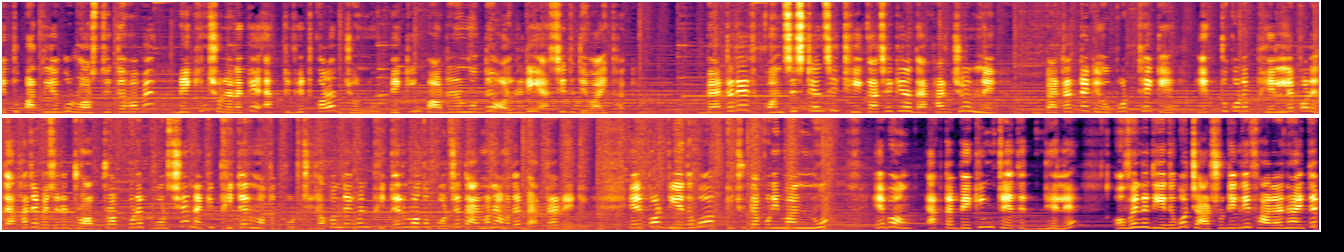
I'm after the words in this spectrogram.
একটু পাতিলেবুর রস দিতে হবে। বেকিং সোডাটাকে অ্যাক্টিভেট করার জন্য বেকিং পাউডারের মধ্যে অলরেডি অ্যাসিড দেওয়াই থাকে। ব্যাটারের কনসিস্টেন্সি ঠিক আছে কিনা দেখার জন্যে ব্যাটারটাকে ওপর থেকে একটু করে ফেললে পরে দেখা যাবে সেটা ড্রপ ড্রপ করে পড়ছে নাকি ফিটের মতো পড়ছে। যখন দেখবেন ফিটের মতো পড়ছে, তার মানে আমাদের ব্যাটার রেডি এরপর দিয়ে দেবো কিছুটা পরিমাণ নুন এবং একটা বেকিং ট্রেতে ঢেলে ওভেনে দিয়ে দেবো চারশো ডিগ্রি ফারেনহাইটে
